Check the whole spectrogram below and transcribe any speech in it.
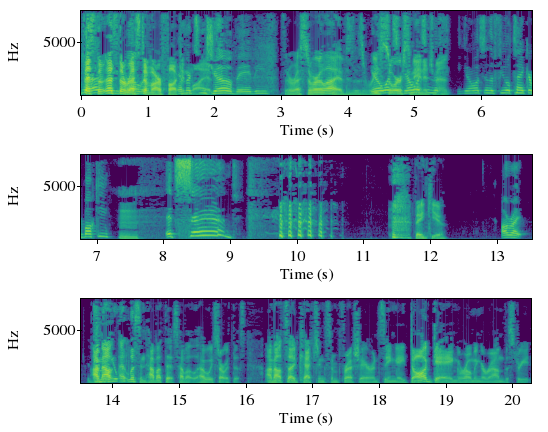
That's the that's the rest of our fucking Emerson lives. Joe, baby. It's the rest of our lives is You know resource you know in the- management. you know what's in the fuel tanker, Bucky? Mm. It's sand. Thank you. All right. I'm out. uh, listen, how about this? How about how about we start with this? I'm outside catching some fresh air and seeing a dog gang roaming around the street.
